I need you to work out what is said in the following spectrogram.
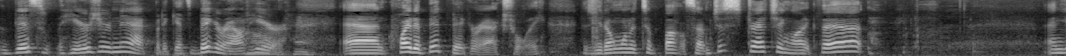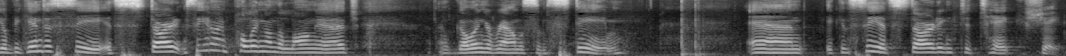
this here's your neck, but it gets bigger out here, and quite a bit bigger actually, because you don't want it to buckle. So I'm just stretching like that, and you'll begin to see it's starting. See how I'm pulling on the long edge? I'm going around with some steam, and you can see it's starting to take shape.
